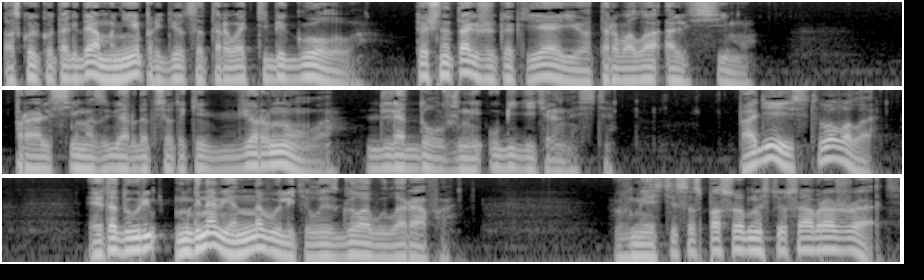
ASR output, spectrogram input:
поскольку тогда мне придется оторвать тебе голову, точно так же, как я ее оторвала Альсиму. Про Альсима Зверда все-таки вернула для должной убедительности. Подействовала. Эта дурь мгновенно вылетела из головы Ларафа. Вместе со способностью соображать.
